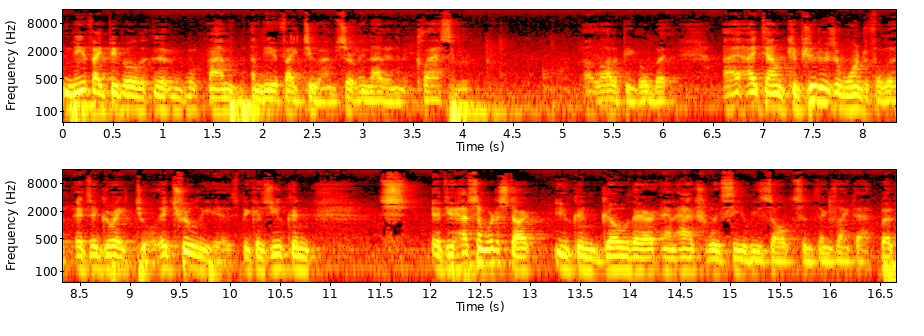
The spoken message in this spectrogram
neophyte people, uh, I'm a neophyte too. I'm certainly not in the class of a lot of people, but I, I tell them computers are wonderful. It's a great tool. It truly is because you can, if you have somewhere to start, you can go there and actually see results and things like that. But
